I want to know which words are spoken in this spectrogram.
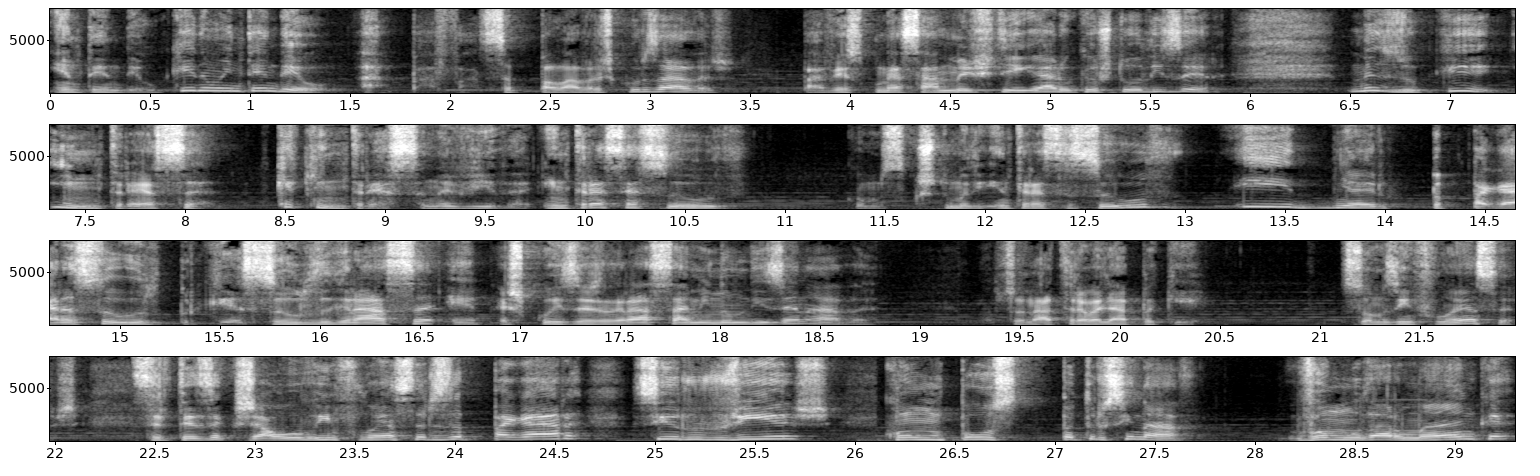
entendeu. Quem não entendeu, ah, pá, faça palavras cruzadas, para ver se começa a mastigar o que eu estou a dizer. Mas o que interessa, o que é que interessa na vida? Interessa é saúde. Como se costuma dizer, interessa saúde e dinheiro para pagar a saúde, porque a saúde de graça é. As coisas de graça a mim não me dizem nada. Uma pessoa anda a trabalhar para quê? Somos influencers. Certeza que já houve influencers a pagar cirurgias com um post patrocinado. Vão mudar uma anca,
